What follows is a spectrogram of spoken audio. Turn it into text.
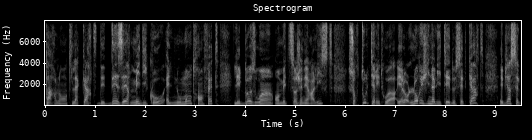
parlante, la carte des déserts médicaux. Elle nous montre en fait les besoins en médecins généralistes sur tout le territoire. Et alors l'originalité de cette carte, eh bien c'est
